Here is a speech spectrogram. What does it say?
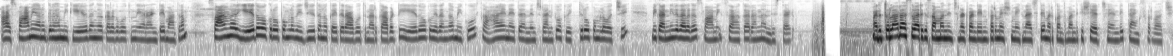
ఆ స్వామి అనుగ్రహం మీకు ఏ విధంగా కలగబోతుంది అని అంటే మాత్రం స్వామివారు ఏదో ఒక రూపంలో మీ జీవితంలోకి అయితే రాబోతున్నారు. కాబట్టి ఏదో ఒక విధంగా మీకు సహాయాన్ని అయితే అందించడానికి ఒక వ్యక్తి రూపంలో వచ్చి మీకు అన్ని విధాలుగా స్వామి సహకారాన్ని అందిస్తాడు. మరి తులారాశి వారికి సంబంధించినటువంటి ఇన్ఫర్మేషన్ మీకు నచ్చితే మరి కొంతమందికి షేర్ చేయండి. Thanks for watching.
